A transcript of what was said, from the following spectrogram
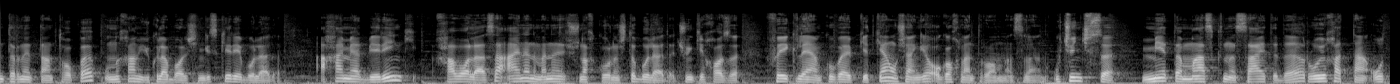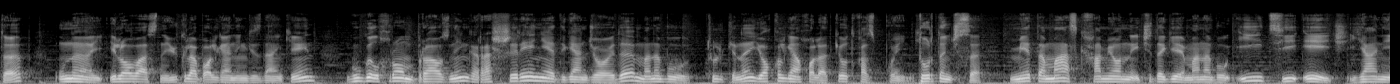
internetdan topib uni ham yuklab olishingiz kerak bo'ladi. Ahamiyat bering havolasi aynan mana shunaqa ko'rinishda bo'ladi. Chunki hozir feyklar ham ko'payib ketgan o'shanga ogohlantiryapman sizlarni. Uchinchisi metamaskni saytida ro'yxatdan o'tib uni ilovasini yuklab olganingizdan keyin google chrome brauzning расширение degan joyida mana bu tulkini yoqilgan holatga o'tkazib qo'ying. To'rtinchisi metamask hamyonni ichidagi mana bu eth ya'ni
